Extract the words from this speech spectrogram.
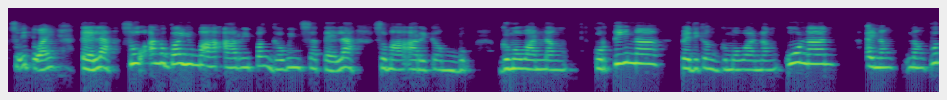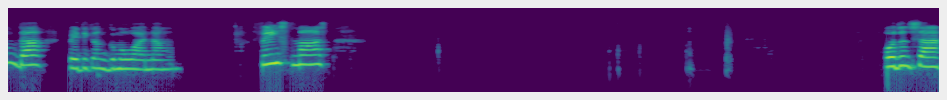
So ito ay tela. So ano ba yung maaari pang gawin sa tela? So maaari kang gumawa ng kurtina, pwede kang gumawa ng unan, ay ng, ng punda, pwede kang gumawa ng face mask, o dun sa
